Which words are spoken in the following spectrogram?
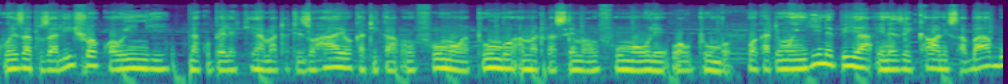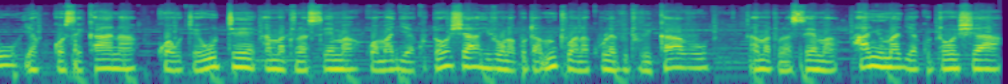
kuweza kuzalishwa kwa wingi na kupelekea matatizo hayo katika mfumo wa tumbo ama tunasema mfumo ule wa utumbo. Wakati mwingine pia inaweza ikawa ni sababu ya kukosekana kwa uteute ama tunasema kwa maji ya kutosha, hivyo unakuta mtu anakula vitu vikavu ama tunasema hanywi maji ya kutosha,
